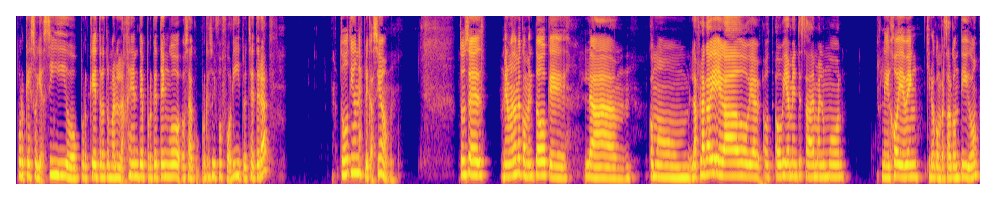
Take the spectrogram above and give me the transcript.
por qué soy así o por qué trato mal a la gente, por qué tengo, o sea, por qué soy fosforito, etc. Todo tiene una explicación. Entonces, mi hermano me comentó que la, como la flaca había llegado, obviamente estaba de mal humor, le dijo, oye, ven, quiero conversar contigo.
